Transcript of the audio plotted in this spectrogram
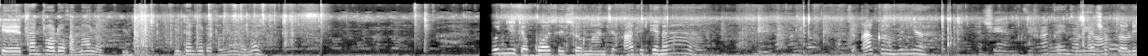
chị thanh thôi đâu còn nó rồi chị thanh thôi đâu còn nó rồi nè. Bao nhiêu cho qua sẽ xô man sẽ cá thế kia nè. Sẽ cá cơm bao nhiêu chuyện đây là cá chụp lầu đi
